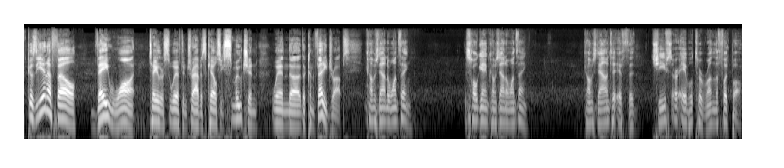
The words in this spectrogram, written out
Because the NFL, they want Taylor Swift and Travis Kelce smooching when the, the confetti drops. Comes down to one thing. This whole game comes down to one thing. Comes down to if the Chiefs are able to run the football,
